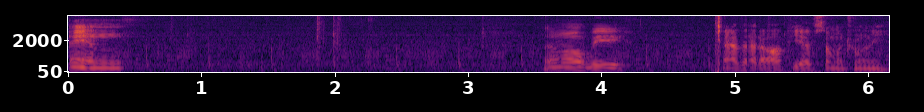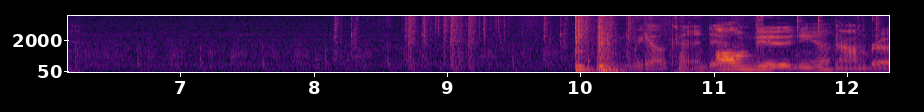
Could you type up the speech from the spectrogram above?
And then I'll be Add that off. You have so much money. We all kind of did. all good, you know? Nah, bro.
